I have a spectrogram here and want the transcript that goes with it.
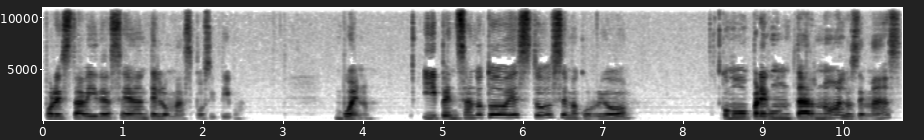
por esta vida sea de lo más positivo. Bueno, y pensando todo esto, se me ocurrió como preguntar, ¿no? A los demás,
